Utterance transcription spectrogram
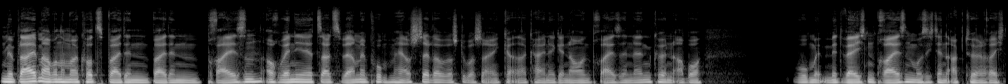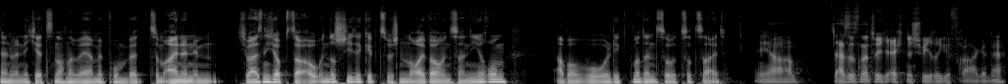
Wir bleiben aber noch mal kurz bei den, bei den Preisen. Auch wenn ihr jetzt als Wärmepumpenhersteller wirst du wahrscheinlich keine genauen Preise nennen können, aber wo mit, welchen Preisen muss ich denn aktuell rechnen, wenn ich jetzt noch eine Wärmepumpe, zum einen im, ich weiß nicht, ob es da auch Unterschiede gibt zwischen Neubau und Sanierung, aber wo liegt man denn so zurzeit? Ja, das ist natürlich echt eine schwierige Frage, ne?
